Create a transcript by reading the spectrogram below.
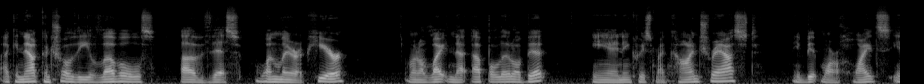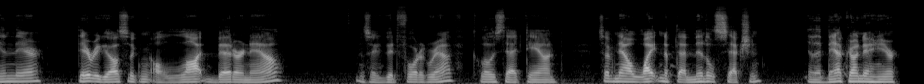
I can now control the levels of this one layer up here. I'm going to lighten that up a little bit and increase my contrast. a bit more whites in there. There we go. It's looking a lot better now. It's like a good photograph. Close that down. So I've now lightened up that middle section. And the background down here,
